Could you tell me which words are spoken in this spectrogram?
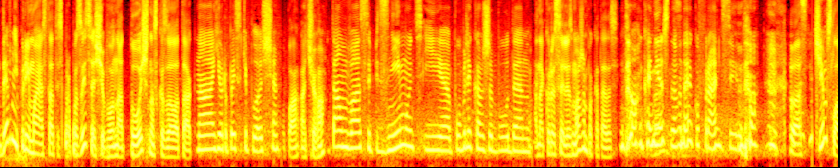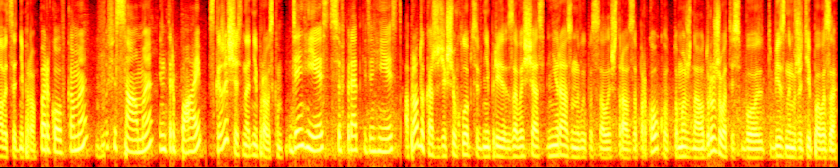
Де в Дніпрі має статись пропозиція, щоб вона точно сказала так? На європейській площі. Опа, а чого? Там вас і підзнімуть, і публіка вже буде. Ну А на каруселі зможемо покататись? да, звісно, вона як у Франції. Да. Клас. Чим славиться Дніпро? Парковками, офісами, інтерпай. Скажи щось на Дніпровському. Деньги є, все в порядку, деньги є. А правду кажуть, якщо в хлопців в Дніпрі за весь час ні разу не виписали штраф за парковку, то можна одружуватись, бо тобі з ним в житті повезе.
